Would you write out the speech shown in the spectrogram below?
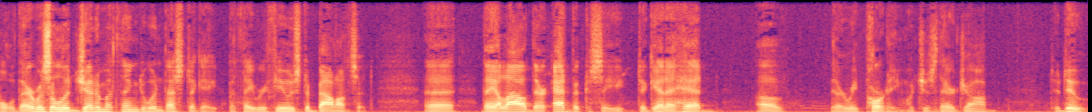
Oh, there was a legitimate thing to investigate, but they refused to balance it. Uh, they allowed their advocacy to get ahead of their reporting, which is their job to do.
